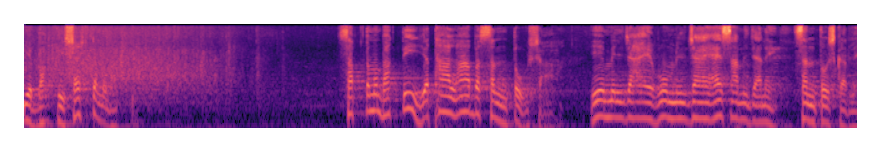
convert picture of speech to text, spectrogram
ये भक्ति षष्टम भक्ति। सप्तम भक्ति यथा लाभ संतोषा। ये मिल जाए, वो मिल जाए, ऐसा मिल जाए नहीं संतोष कर ले।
